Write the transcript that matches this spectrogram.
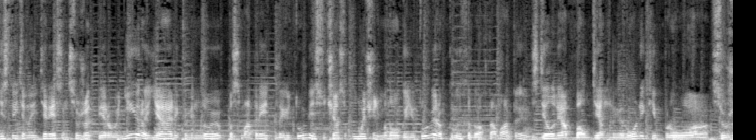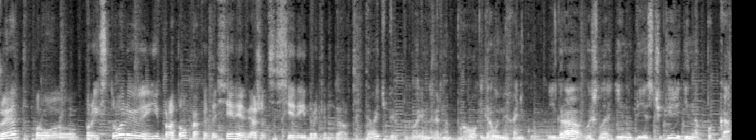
действительно интересен сюжет первого Нира, я рекомендую посмотреть на ютубе. Сейчас очень много ютуберов к выходу автоматы сделали обалденные ролики про сюжет, про, про историю и про то, как эта серия вяжется с серией Дракенгард. Давай теперь поговорим, наверное, про игровую механику. Игра вышла и на PS4, и на ПК.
